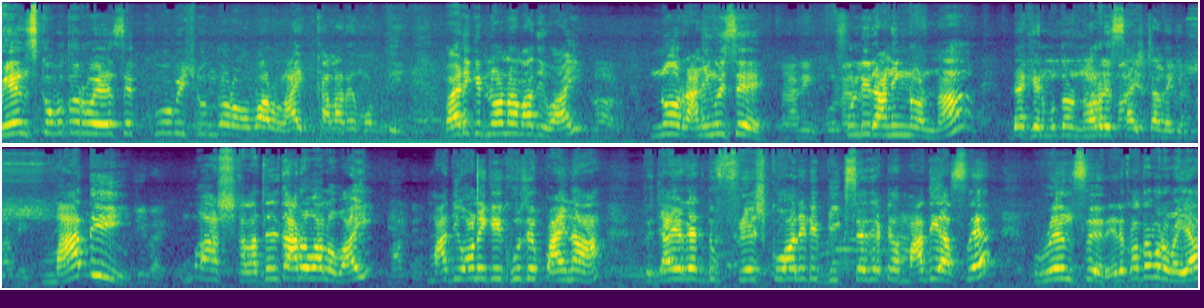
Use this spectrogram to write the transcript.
রেঞ্জ কবুতর রয়েছে খুবই সুন্দর ওভার লাইট কালারের মধ্যে। বাইরে কি ননা মাদি ভাই? নো রানিং হয়েছে ফুললি রানিং নর না? দেখেন মতো নরের সাইজটা দেখেন। মাদি। মাশাআল্লাহ তাহলে তো আরও ভালো ভাই। মাদি। অনেকেই খুঁজে পায় না। তো যাই হোক একদম ফ্রেশ কোয়ালিটি বিগ সাইজের একটা মাদি আছে রেন্সের এটা কত বড় ভাইয়া?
